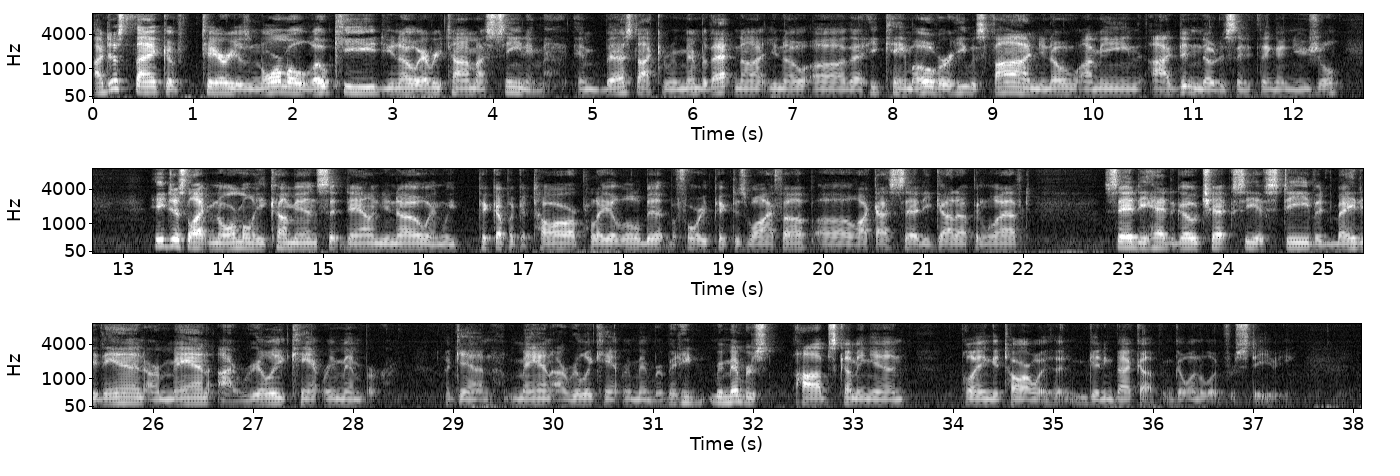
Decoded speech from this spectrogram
I just think of Terry as normal, low keyed, you know, every time I seen him. And best I can remember that night, you know, uh, that he came over, he was fine, you know. I mean, I didn't notice anything unusual. He just like normal, he come in, sit down, you know, and we pick up a guitar, play a little bit before he picked his wife up. Uh, like I said, he got up and left. Said he had to go check, see if Steve had made it in, or man, I really can't remember. Again, man, I really can't remember. But he remembers Hobbs coming in, playing guitar with it, and getting back up and going to look for Stevie.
